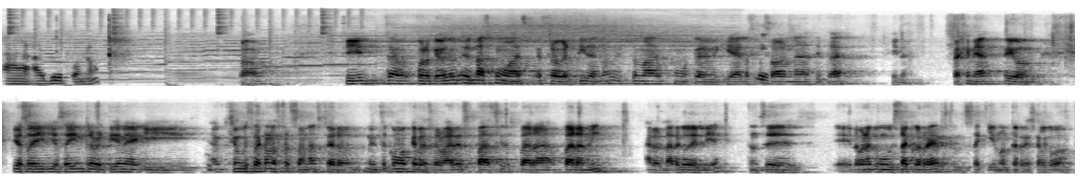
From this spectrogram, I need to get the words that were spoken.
a, al grupo, ¿no? Wow. Sí, o sea, por lo que veo es más como extrovertida, ¿no? Esto más como que la energía de las sí. personas y tal. Y no, está genial. Digo, yo soy, yo soy introvertido y sí me gusta con las personas, pero necesito como que reservar espacios para, para mí a lo largo del día. Entonces, eh, lo bueno que me gusta correr, entonces aquí en Monterrey salgo,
